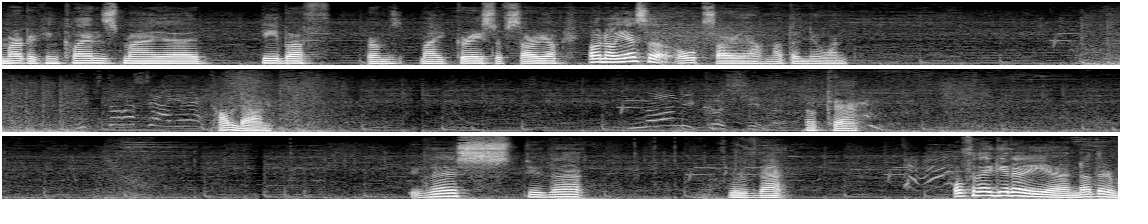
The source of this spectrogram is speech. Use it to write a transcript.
Margaret can cleanse my uh, debuff from my Grace of Sariel. Oh no, he has the old Sariel, not the new one. Calm down. Okay. Do this, do that, move that. Hopefully I get a uh, another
